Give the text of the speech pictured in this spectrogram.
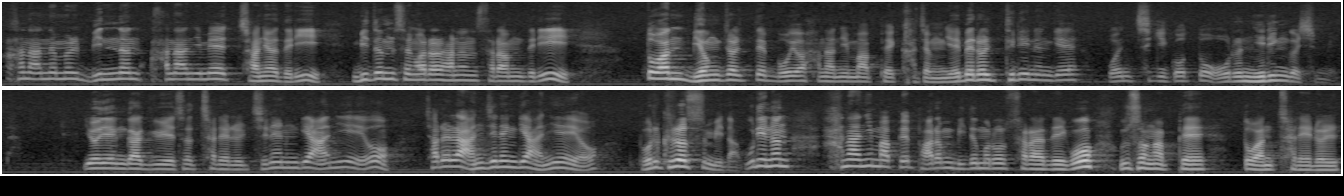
하나님을 믿는 하나님의 자녀들이 믿음 생활을 하는 사람들이 또한 명절 때 모여 하나님 앞에 가정 예배를 드리는 게 원칙이고 또 옳은 일인 것입니다. 여행 가기 위해서 차례를 지내는 게 아니에요. 차례를 안 지낸 게 아니에요. 뭘 그렇습니다. 우리는 하나님 앞에 바른 믿음으로 살아야 되고 우상 앞에 또한 차례를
